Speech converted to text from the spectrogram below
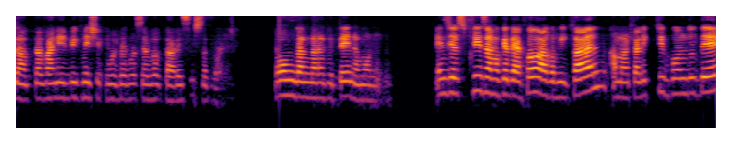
সাপ্তা বাণীর বিঘ্নেশে করবে বসে কারে ওম গঙ্গার হতে নমঃ এঞ্জেলস প্লিজ আমাকে দেখো, আগামীকাল আমার কালেকটিভ বন্ধুদের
